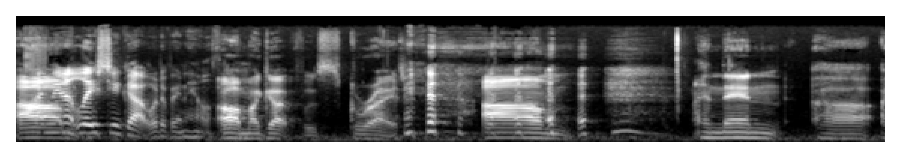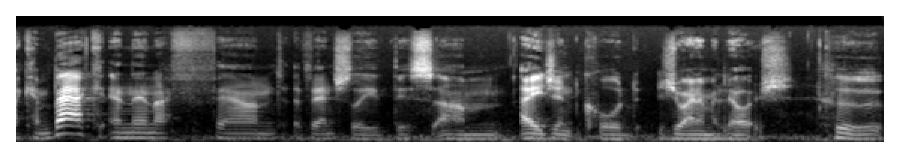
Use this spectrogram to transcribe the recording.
I mean, Um, at least your gut would have been healthy. Oh, my gut was great. um, and then uh, I came back, and then I found eventually this um, agent called Joanna Meloge, who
